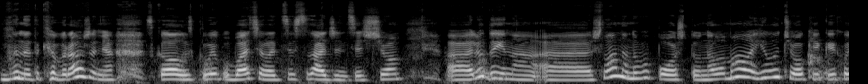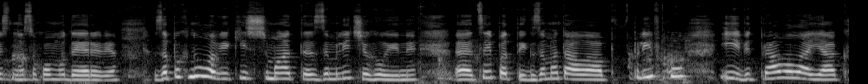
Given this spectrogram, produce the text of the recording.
у мене таке враження склалось, коли побачила ці саджанці, що людина йшла на нову пошту, наламала гілочок якихось на сухому дереві, запихнула в якийсь шмат землі чи глини, е, цей патик замотала в плівку і відправила як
